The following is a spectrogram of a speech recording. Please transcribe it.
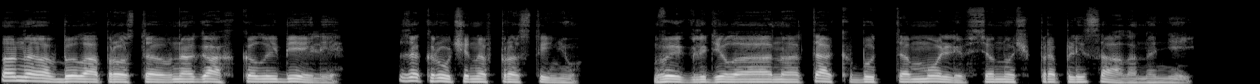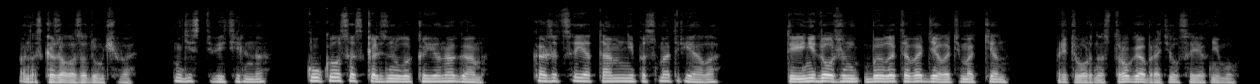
Она была просто в ногах колыбели, закручена в простыню. Выглядела она так, будто Молли всю ночь проплясала на ней. Она сказала задумчиво. «Действительно, кукла соскользнула к ее ногам. Кажется, я там не посмотрела». «Ты не должен был этого делать, Маккен», — притворно строго обратился я к нему.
